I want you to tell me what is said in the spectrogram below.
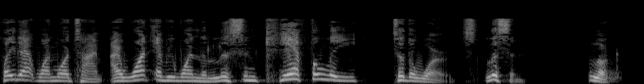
Play that one more time. I want everyone to listen carefully to the words. Listen. Look,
